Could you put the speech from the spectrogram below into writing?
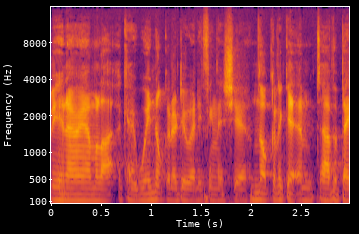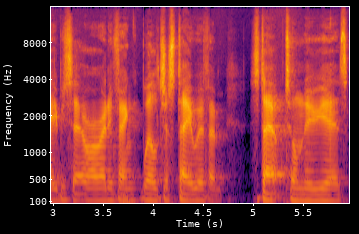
me and Ariane were like, "Okay, we're not going to do anything this year. I'm not going to get him to have a babysitter or anything. We'll just stay with him, stay up till New Year's."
